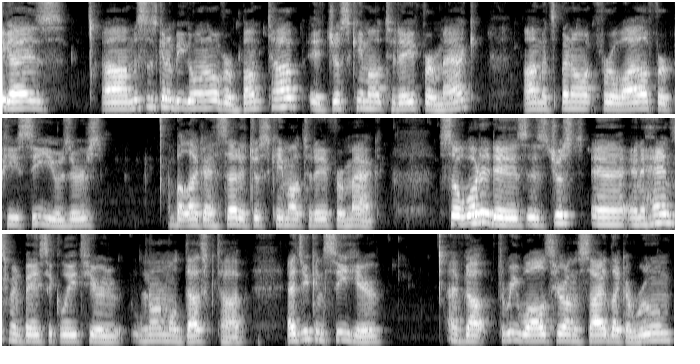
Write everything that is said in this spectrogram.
Hey guys, um, this is going to be going over BumpTop. It just came out today for Mac. Um, it's been out for a while for PC users, but like I said, it just came out today for Mac. So what it is, is just an enhancement basically to your normal desktop. As you can see here, I've got three walls here on the side like a room,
